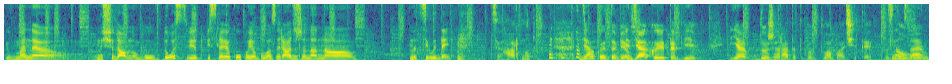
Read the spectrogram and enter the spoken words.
і в мене нещодавно був досвід, після якого я була заряджена на, на цілий день. Це гарно. Дякую тобі. Дякую тобі. Я дуже рада тебе була бачити знову. Навзаєм.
